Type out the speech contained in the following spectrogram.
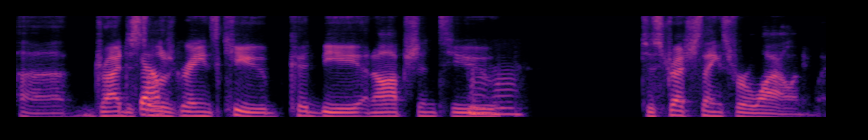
uh, dried distillers yeah. grains cube could be an option to mm-hmm. To stretch things for a while anyway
